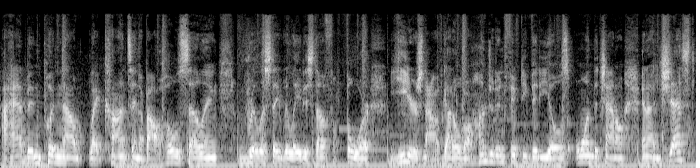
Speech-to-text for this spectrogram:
I have been putting out like content about wholesaling, real estate related stuff for years now. I've got over 150 videos on the channel and I just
